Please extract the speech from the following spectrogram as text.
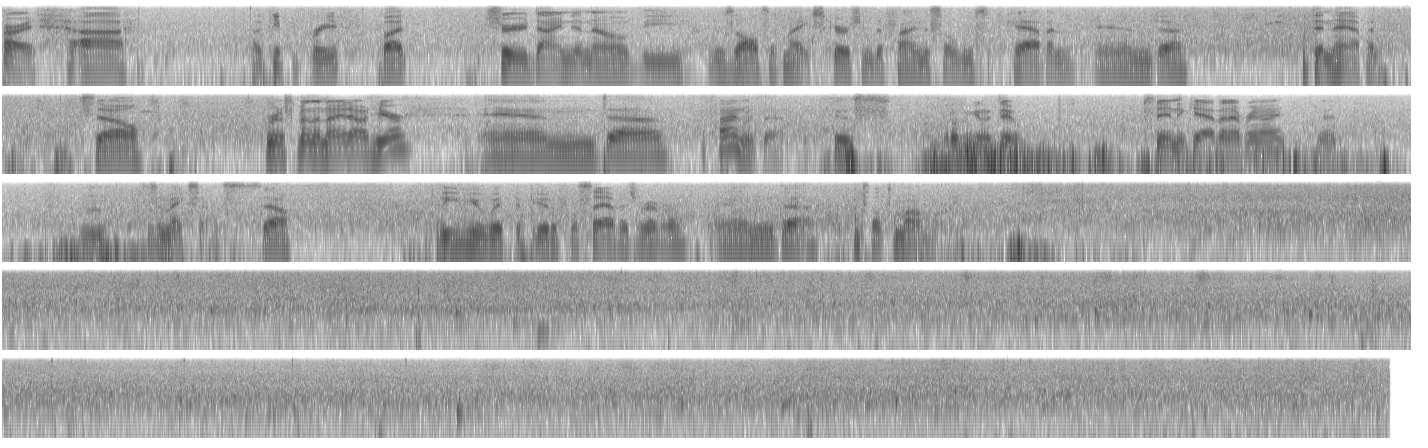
Alright, uh, I'll keep it brief, but sure you're dying to know the results of my excursion to find this elusive cabin, and uh, it didn't happen. So, we're going to spend the night out here, and uh, we're fine with that, because what are we going to do? Stay in the cabin every night? That mm, doesn't make sense. So, leave you with the beautiful Savage River, and uh, until tomorrow morning.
